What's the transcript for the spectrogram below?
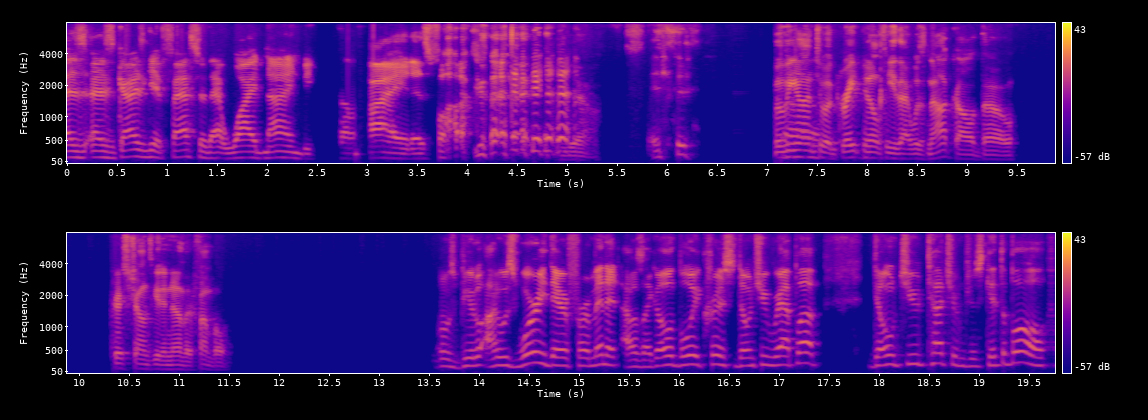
as as guys get faster, that wide nine becomes wide as fuck. yeah. Moving uh, on to a great penalty that was not called, though. Chris Jones getting another fumble. It was beautiful. I was worried there for a minute. I was like, "Oh boy, Chris, don't you wrap up? Don't you touch him? Just get the ball."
